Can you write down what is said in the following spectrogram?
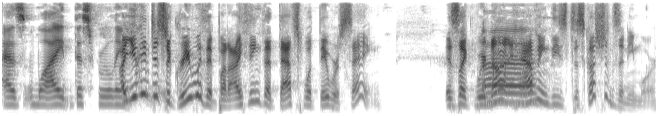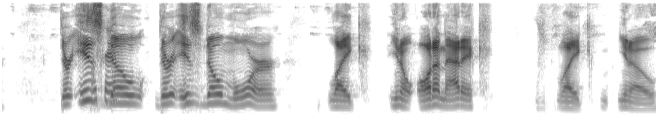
as why this ruling. Uh, You can disagree with it, but I think that that's what they were saying. It's like we're not Uh, having these discussions anymore. There is Okay. no, there is no more like you know automatic, like you know,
